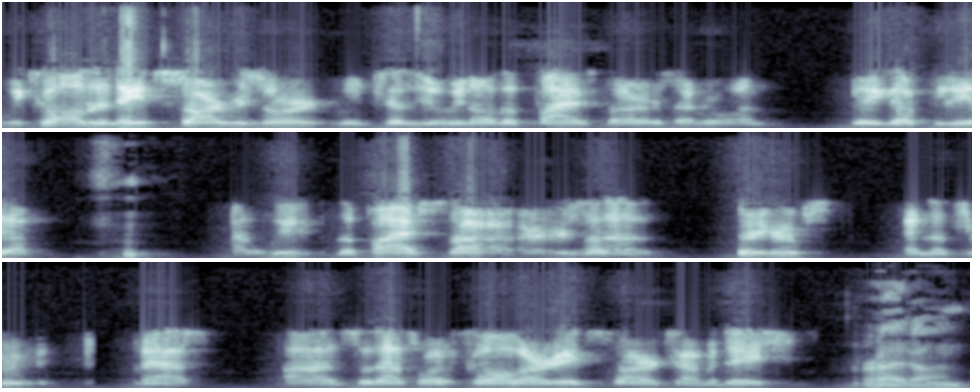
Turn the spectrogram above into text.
we call it an eight-star resort because you know, we know the five stars. Everyone big up the up. uh, we the five stars, uh, three groups, and the three mass. Uh, so that's what we call our eight-star accommodation. Right on.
